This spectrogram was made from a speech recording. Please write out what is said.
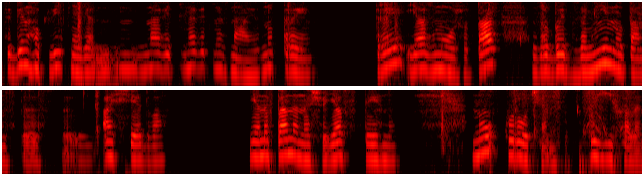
це бінго квітня. Я навіть, навіть не знаю. Ну, 3. 3 я зможу, так? Зробити заміну там, а ще 2. Я не впевнена, що я встигну. Ну, коротше, поїхали.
